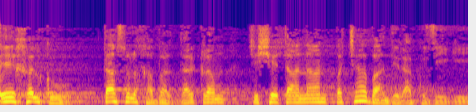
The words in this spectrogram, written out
اے خلکو تاسو خبر درکړم چې شیطانان پچا باندې راکوزيږي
